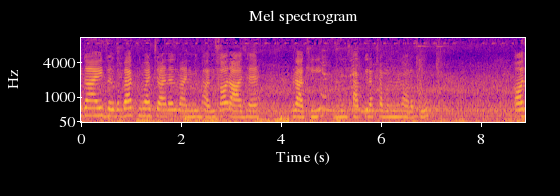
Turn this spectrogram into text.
Guys welcome back to my channel my name is Bhavika और आज है राखी। आपकी रक्षाबंधन ऑल ऑफ़ यू और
